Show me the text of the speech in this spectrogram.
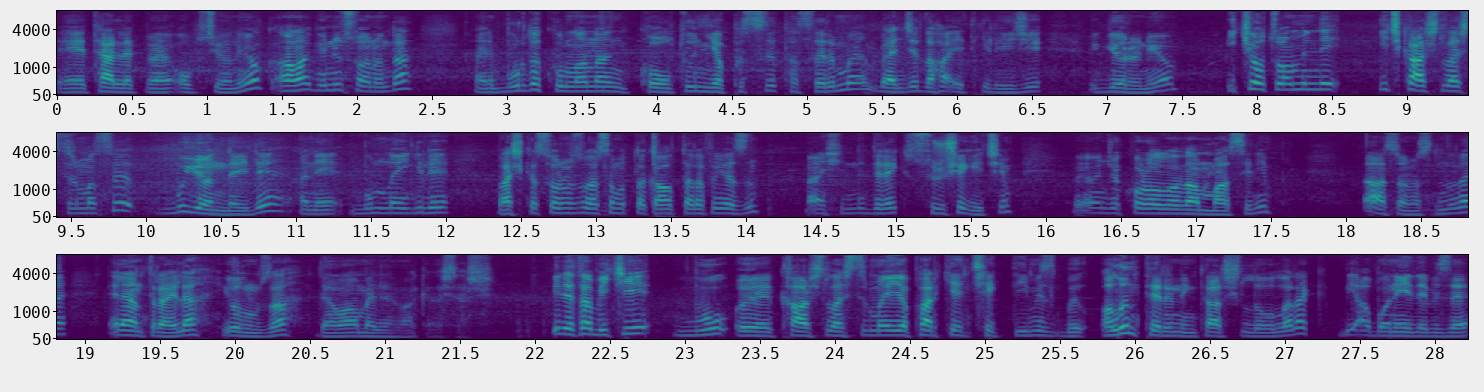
e, terletme opsiyonu yok ama günün sonunda hani burada kullanılan koltuğun yapısı, tasarımı bence daha etkileyici görünüyor. İki otomobilin iç karşılaştırması bu yöndeydi. Hani bununla ilgili başka sorunuz varsa mutlaka alt tarafa yazın. Ben şimdi direkt sürüşe geçeyim ve önce Corolla'dan bahsedeyim. Daha sonrasında da Elantra ile yolumuza devam edelim arkadaşlar. Bir de tabii ki bu e, karşılaştırmayı yaparken çektiğimiz bu alın terinin karşılığı olarak bir aboneyi de bize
